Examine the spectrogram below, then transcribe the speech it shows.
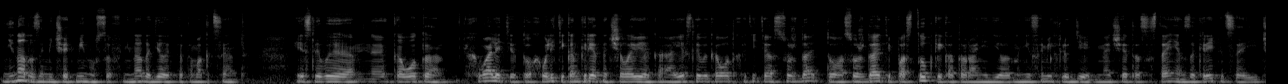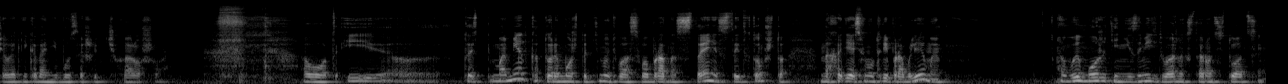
не надо замечать минусов, не надо делать на этом акцент. Если вы э, кого-то хвалите, то хвалите конкретно человека, а если вы кого-то хотите осуждать, то осуждайте поступки, которые они делают, но не самих людей, иначе это состояние закрепится, и человек никогда не будет совершить ничего хорошего. Вот. И э, то есть момент, который может оттянуть вас в обратное состояние, состоит в том, что, находясь внутри проблемы, вы можете не заметить важных сторон ситуации,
